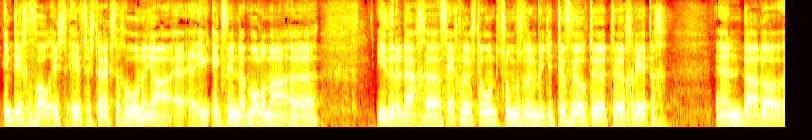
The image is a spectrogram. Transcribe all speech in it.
in dit geval is, heeft de sterkste gewonnen. Ja, eh, ik, ik vind dat Mollema iedere dag vechtlust toont. Soms een beetje te veel, te, te gretig. En daardoor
